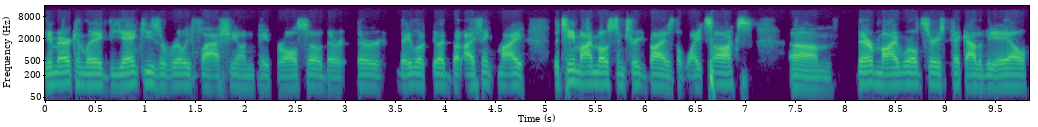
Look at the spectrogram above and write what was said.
the American League, the Yankees are really flashy on paper also. They're they're they look good, but I think my the team I'm most intrigued by is the White Sox. Um, they're my World Series pick out of the AL.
